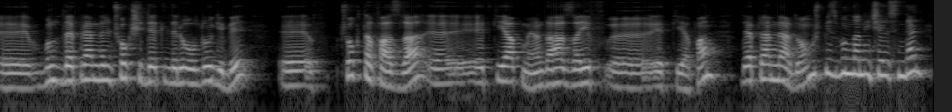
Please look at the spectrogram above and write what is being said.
Ee, bu depremlerin çok şiddetlileri olduğu gibi e, çok da fazla etki yapmayan, daha zayıf etki yapan depremler de olmuş. Biz bunların içerisinden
